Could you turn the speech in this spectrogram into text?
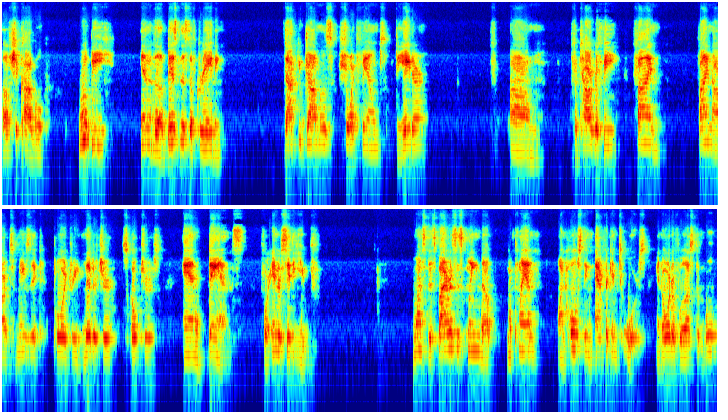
of Chicago will be in the business of creating docudramas, short films, theater, um, photography, fine, fine arts, music, poetry, literature, sculptures, and dance for inner city youth. Once this virus is cleaned up, we plan on hosting African tours in order for us to move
